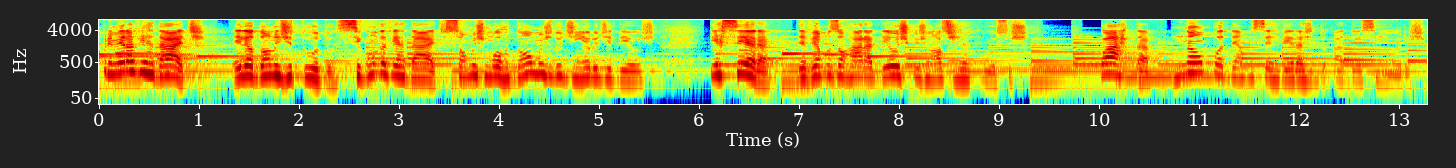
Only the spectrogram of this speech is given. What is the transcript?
primeira verdade, ele é o dono de tudo. Segunda verdade, somos mordomos do dinheiro de Deus. Terceira, devemos honrar a Deus com os nossos recursos. Quarta, não podemos servir a dois senhores.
